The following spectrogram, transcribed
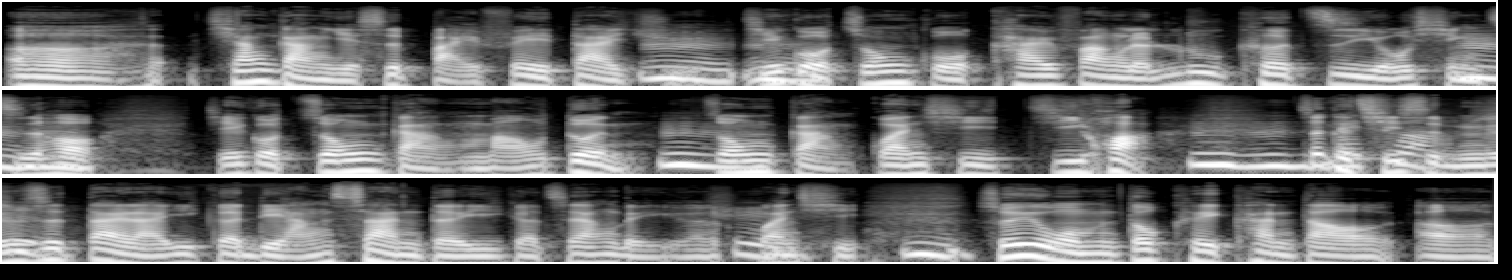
呃，香港也是百废待举，结果中国开放了陆客自由行之后。结果中港矛盾，中港关系激化，嗯嗯，这个其实没有是带来一个良善的一个这样的一个关系，嗯，所以我们都可以看到，呃，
